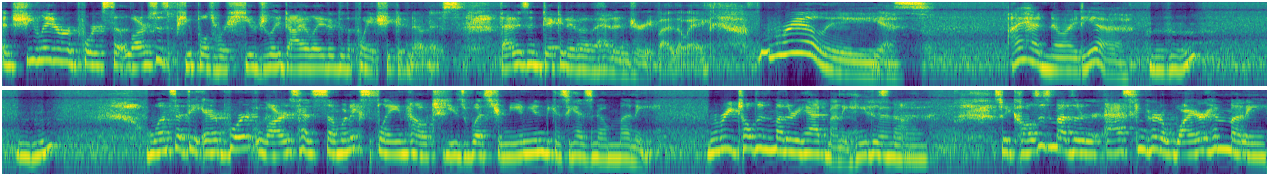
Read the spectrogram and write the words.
and she later reports that Lars's pupils were hugely dilated to the point she could notice. That is indicative of a head injury, by the way. Really? Yes. I had no idea. Mm-hmm. Mm-hmm. Once at the airport, Lars has someone explain how to use Western Union because he has no money. Remember, he told his mother he had money. He does not. So he calls his mother, asking her to wire him money,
